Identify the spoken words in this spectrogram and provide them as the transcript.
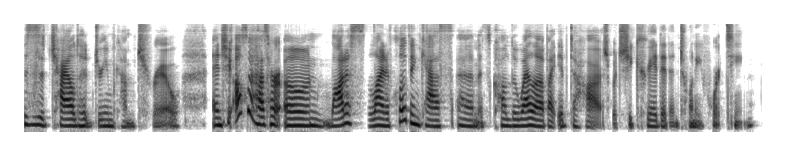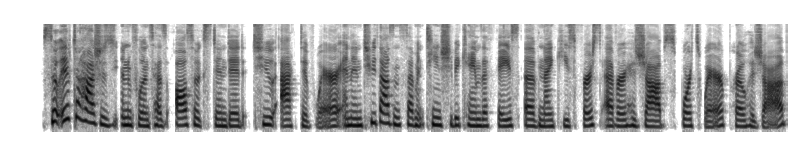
This is a childhood dream come true. And she also has her own modest line of clothing casts. Um, it's called Louella by Ibtihaj, which she created in 2014. So Ibtihaj's influence has also extended to activewear, and in 2017 she became the face of Nike's first ever hijab sportswear, Pro Hijab.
